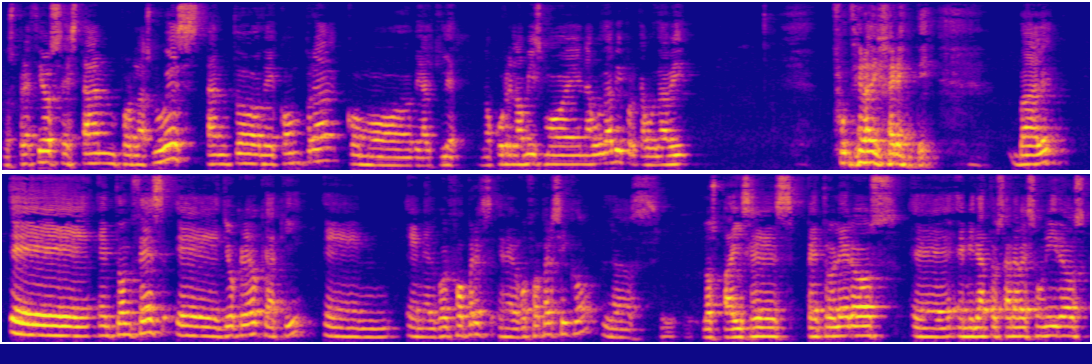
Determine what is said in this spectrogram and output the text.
Los precios están por las nubes, tanto de compra como de alquiler. No ocurre lo mismo en Abu Dhabi porque Abu Dhabi funciona diferente. ¿Vale? Eh, entonces, eh, yo creo que aquí, en, el, Golfo en el Golfo Pérsico, los países petroleros, eh, Emiratos Árabes Unidos,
